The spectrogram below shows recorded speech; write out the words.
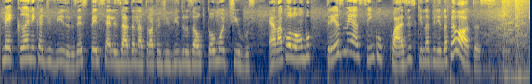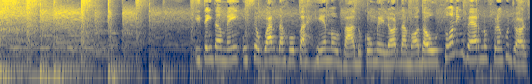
Mecânica de vidros, especializada na troca de vidros automotivos. É na Colombo, 365, quase esquina Avenida Pelotas. E tem também o seu guarda-roupa renovado com o melhor da moda outono inverno Franco Jorge.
